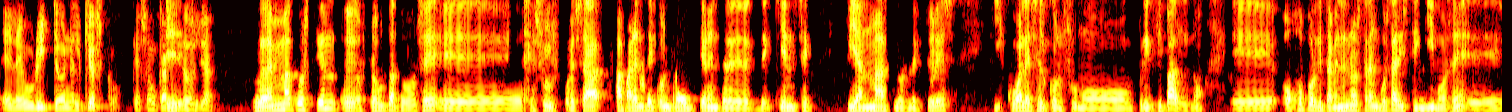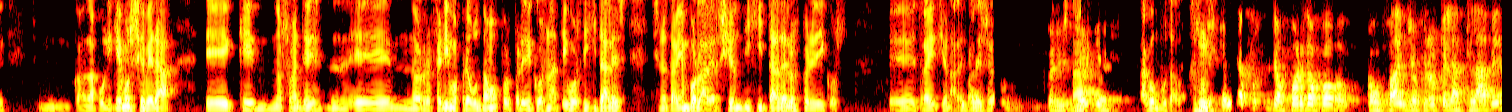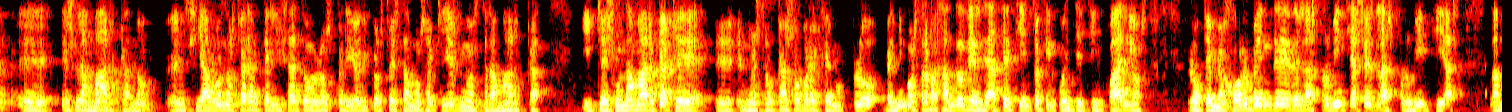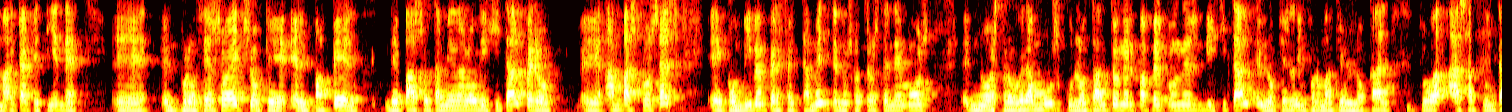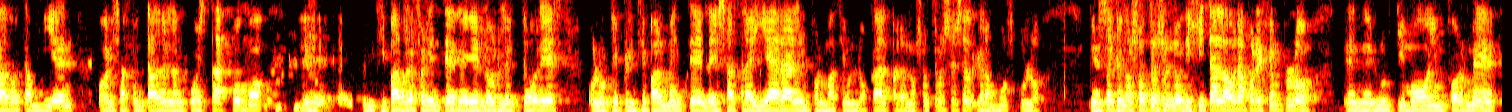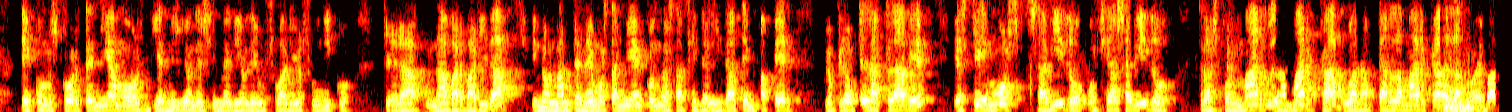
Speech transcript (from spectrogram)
El eurito en el kiosco, que son casi eh, dos ya. La misma cuestión eh, os pregunto a todos, eh, Jesús, por esa aparente contradicción entre de, quién se fían más los lectores y cuál es el consumo principal, ¿no? ojo, porque también en nuestra encuesta distinguimos, cuando la publiquemos se verá eh, que no solamente eh, nos referimos, preguntamos por periódicos nativos digitales, sino también por la versión digital de los periódicos eh, tradicionales, ¿vale? Eso está, computado. Jesús. Estoy de acuerdo con, Juan, yo creo que la clave es la marca, ¿no? si algo nos caracteriza a todos los periódicos que estamos aquí es nuestra marca y que es una marca que en nuestro caso, por ejemplo, venimos trabajando desde hace 155 años lo que mejor vende de las provincias es las provincias, la marca que tiene. Eh, el proceso ha hecho que el papel de paso también a lo digital, pero eh, ambas cosas eh, conviven perfectamente. Nosotros tenemos nuestro gran músculo, tanto en el papel como en el digital, en lo que es la información local. Tú has apuntado también, o habéis apuntado en la encuesta, como el principal referente de los lectores o lo que principalmente les atraía era la información local. Para nosotros es el gran músculo. Piensa que nosotros en lo digital ahora, por ejemplo, en el último informe de Comscore teníamos 10 millones y medio de usuarios únicos, que era una barbaridad. Y nos mantenemos también con nuestra fidelidad en papel. Yo creo que la clave es que hemos sabido o se ha sabido transformar la marca o adaptar la marca a la nueva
